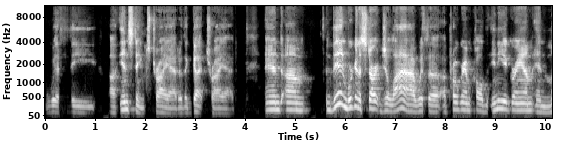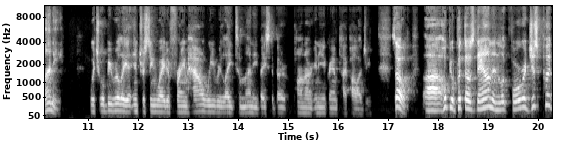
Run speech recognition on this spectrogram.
with the uh, instinct triad or the gut triad. And um, and then we're going to start July with a, a, program called Enneagram and Money, which will be really an interesting way to frame how we relate to money based upon our Enneagram typology. So I uh, hope you'll put those down and look forward. Just put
